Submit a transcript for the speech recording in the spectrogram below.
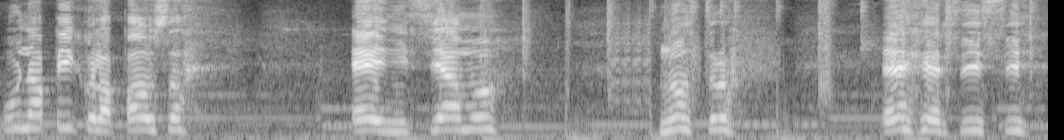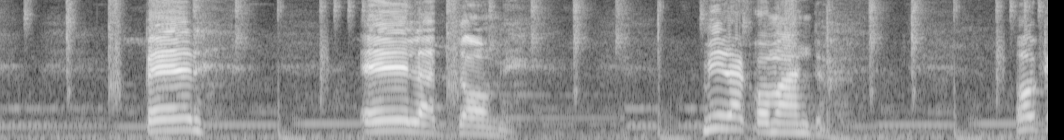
Una piccola pausa e iniziamo nuestro ejercicio per el abdomen. Mira comando. Ok,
